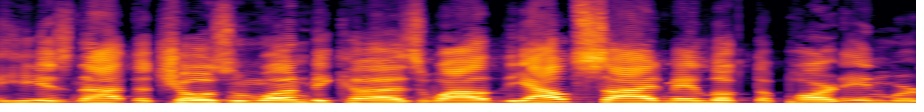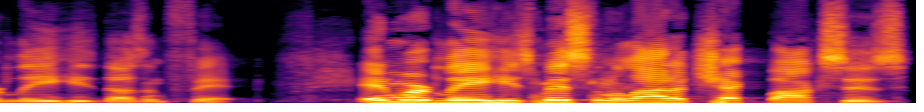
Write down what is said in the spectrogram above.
he is not the chosen one because while the outside may look the part, inwardly he doesn't fit. Inwardly, he's missing a lot of check boxes.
